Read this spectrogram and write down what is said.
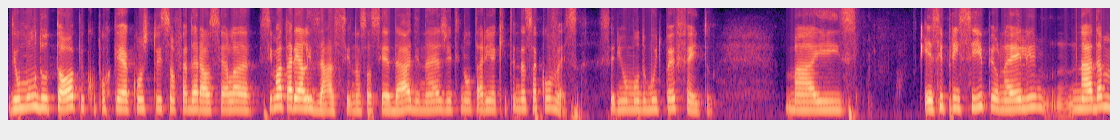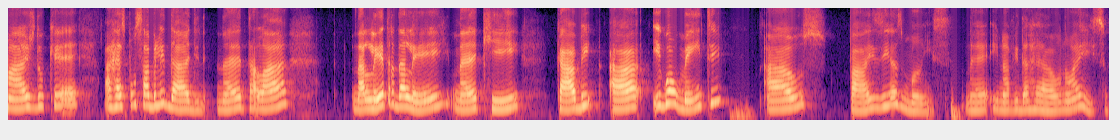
de um mundo utópico, porque a Constituição Federal, se ela se materializasse na sociedade, né, a gente não estaria aqui tendo essa conversa. Seria um mundo muito perfeito. Mas esse princípio, né, ele nada mais do que a responsabilidade, né? Está lá na letra da lei, né, que cabe a igualmente aos pais e as mães, né? E na vida real não é isso.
